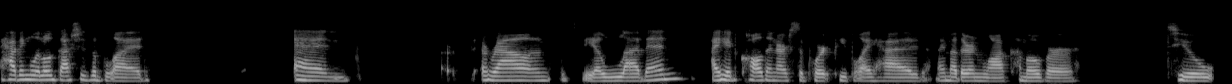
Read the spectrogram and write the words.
having little gushes of blood. And uh, around let's see 11, I had called in our support people. I had my mother-in-law come over to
